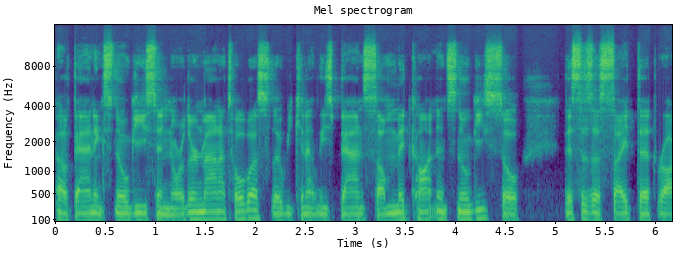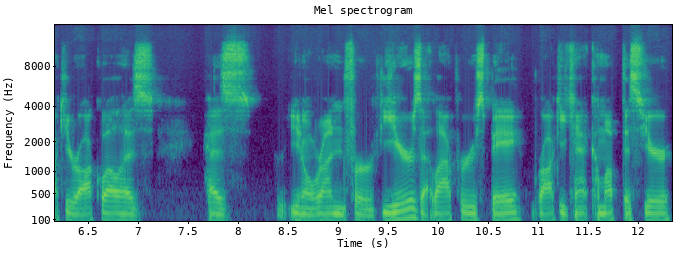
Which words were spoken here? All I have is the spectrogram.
of banding snow geese in northern Manitoba, so that we can at least band some mid-continent snow geese. So, this is a site that Rocky Rockwell has has you know run for years at Lapérouse Bay. Rocky can't come up this year,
